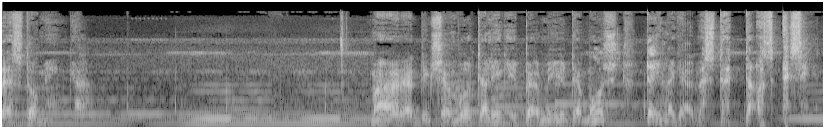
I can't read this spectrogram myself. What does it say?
Ezt, Dominga? Már eddig sem volt elég éppelmélyű, de most tényleg elvesztette az eszét.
